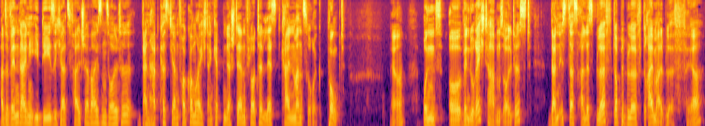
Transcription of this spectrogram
Also wenn deine Idee sich als falsch erweisen sollte, dann hat Christian vollkommen recht. Ein Captain der Sternenflotte lässt keinen Mann zurück. Punkt. Ja. Und äh, wenn du recht haben solltest, dann ist das alles Bluff, Doppelbluff, dreimal Bluff, ja?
